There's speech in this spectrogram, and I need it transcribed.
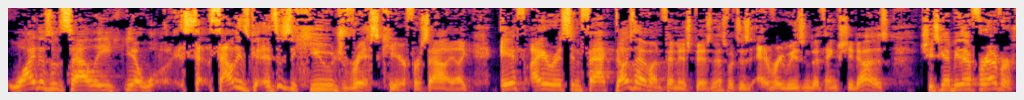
why doesn't Sally? You know, Sally's. This is a huge risk here for Sally. Like, if Iris in fact does have unfinished business, which is every reason to think she does, she's going to be there forever.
